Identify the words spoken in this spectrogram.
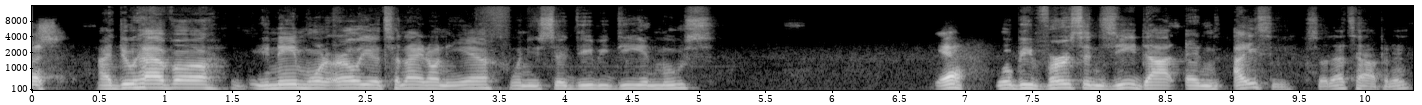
us, I do have. Uh, you named one earlier tonight on the air when you said DBD and Moose. yeah, we'll be versing Z Dot and Icy. So that's happening.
